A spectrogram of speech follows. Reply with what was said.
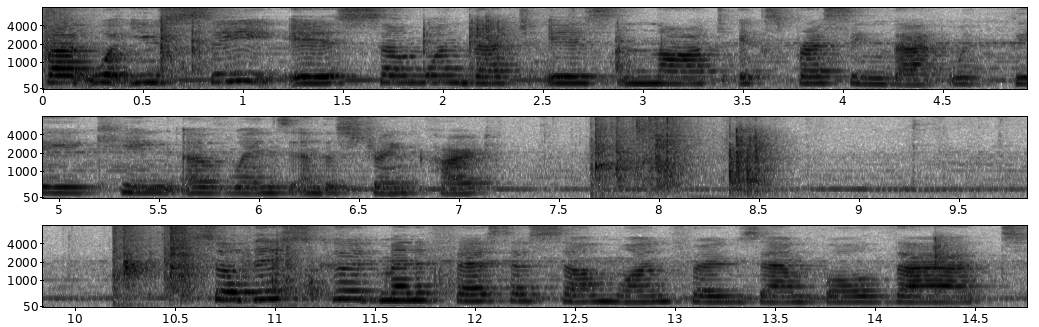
But what you see is someone that is not expressing that with the King of Winds and the Strength card. So this could manifest as someone, for example, that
